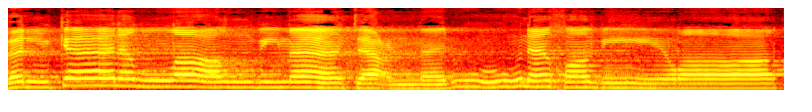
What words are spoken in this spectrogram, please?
بل كان الله بما تعملون خبيرا.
